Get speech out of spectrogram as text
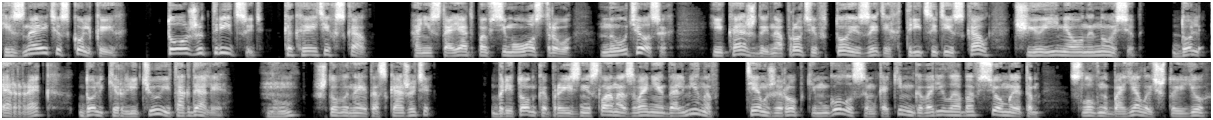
И знаете, сколько их? Тоже тридцать, как и этих скал. Они стоят по всему острову, на утесах, и каждый напротив той из этих тридцати скал, чье имя он и носит. Доль Эррек, Доль Кирлитю и так далее. Ну, что вы на это скажете? Бретонка произнесла название дольменов тем же робким голосом, каким говорила обо всем этом — словно боялась, что ее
